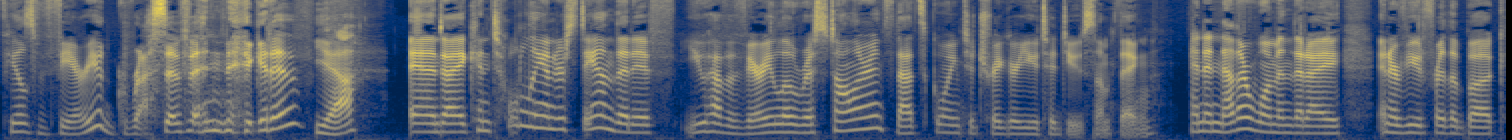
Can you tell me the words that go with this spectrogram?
feels very aggressive and negative. Yeah. And I can totally understand that if you have a very low risk tolerance, that's going to trigger you to do something. And another woman that I interviewed for the book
